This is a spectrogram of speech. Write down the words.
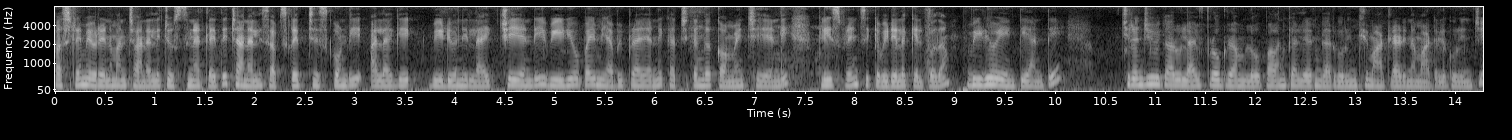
ఫస్ట్ టైం ఎవరైనా మన ఛానల్ని చూస్తున్నట్లయితే ఛానల్ని సబ్స్క్రైబ్ చేసుకోండి. అలాగే వీడియోని లైక్ చేయండి. వీడియోపై మీ అభిప్రాయాన్ని ఖచ్చితంగా కామెంట్ చేయండి. ప్లీజ్ ఫ్రెండ్స్ ఇక వీడియోలోకి వెళ్ళిపోదాం. వీడియో ఏంటి అంటే చిరంజీవి గారు లైవ్ ప్రోగ్రాంలో పవన్ కళ్యాణ్ గారి గురించి మాట్లాడిన మాటల గురించి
